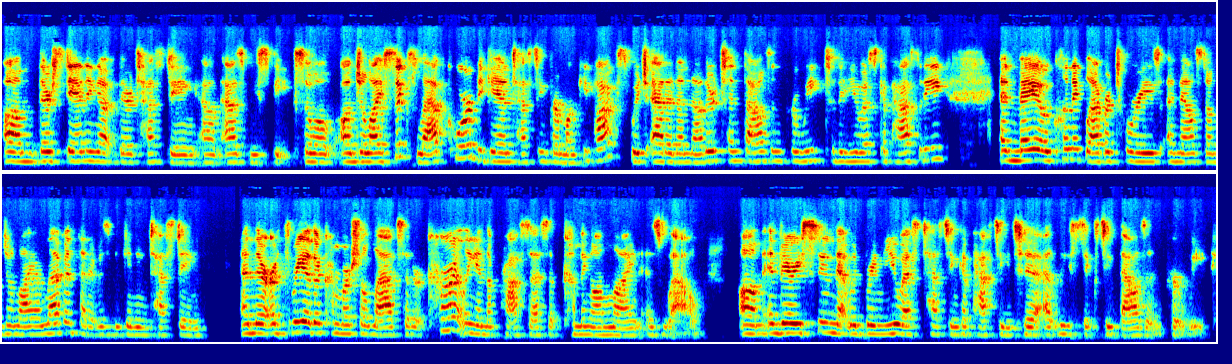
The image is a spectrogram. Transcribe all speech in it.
um, they're standing up their testing um, as we speak. So on July 6th, LabCorp began testing for monkeypox, which added another 10,000 per week to the US capacity. And Mayo Clinic Laboratories announced on July 11th that it was beginning testing. And there are three other commercial labs that are currently in the process of coming online as well. Um, and very soon that would bring US testing capacity to at least 60,000 per week.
